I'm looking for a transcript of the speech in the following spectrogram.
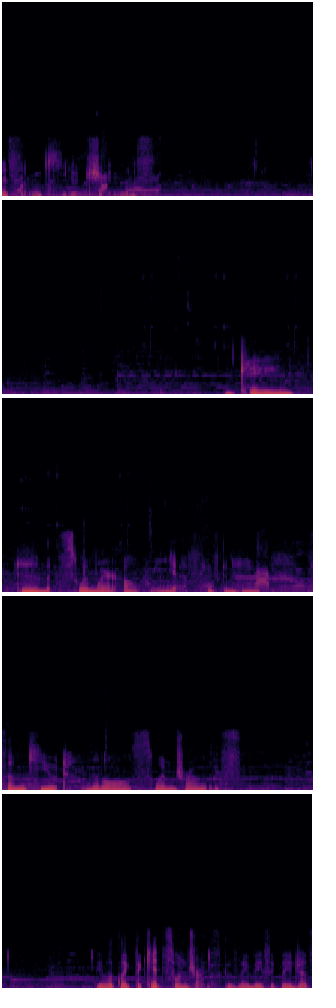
With some cute shoes. Okay, and swimwear. Oh yes, he's gonna have some cute little swim trunks. They look like the kids' swim trunks because they basically just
